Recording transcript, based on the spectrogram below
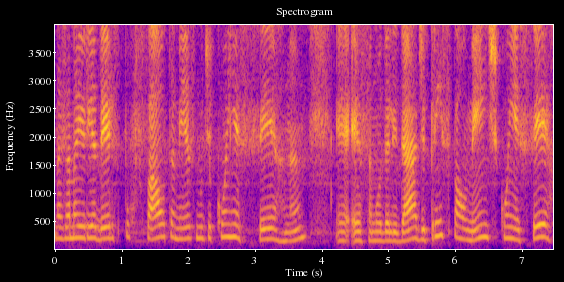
mas a maioria deles por falta mesmo de conhecer né, é, essa modalidade, principalmente conhecer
